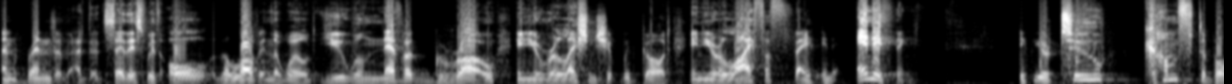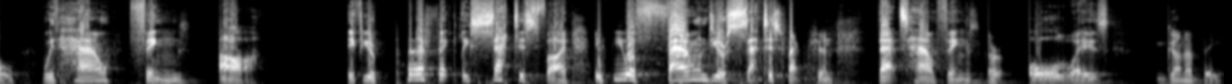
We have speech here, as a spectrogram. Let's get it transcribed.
And friends, I'd say this with all the love in the world. You will never grow in your relationship with God, in your life of faith, in anything, if you're too comfortable with how things are. If you're perfectly satisfied, if you have found your satisfaction, that's how things are always going to be.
